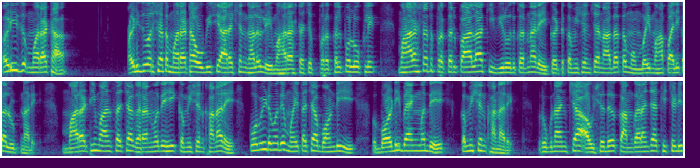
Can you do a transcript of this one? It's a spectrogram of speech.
अडीच मराठा अडीच वर्षात मराठा ओबीसी आरक्षण घालवले महाराष्ट्राचे प्रकल्प लोकले. महाराष्ट्रात प्रकल्प आला की विरोध करणारे कट कमिशनच्या नादात मुंबई महापालिका लुटणारे. मराठी माणसाच्या घरांमध्येही कमिशन खाणारे. कोविडमध्ये मैताच्या बॉन्डी बॉडी बँकमध्ये कमिशन खाणारे. रुग्णांच्या औषधं कामगारांच्या खिचडीत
